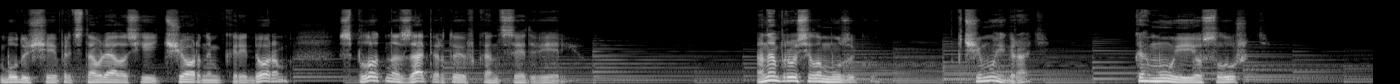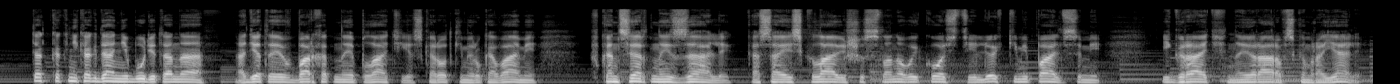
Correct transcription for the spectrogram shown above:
Будущее представлялось ей черным коридором с плотно запертую в конце дверью. Она бросила музыку. К чему играть? Кому ее слушать? Так как никогда не будет она, одетая в бархатное платье с короткими рукавами, в концертной зале, касаясь клавиш из слоновой кости легкими пальцами, играть на ираровском рояле —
